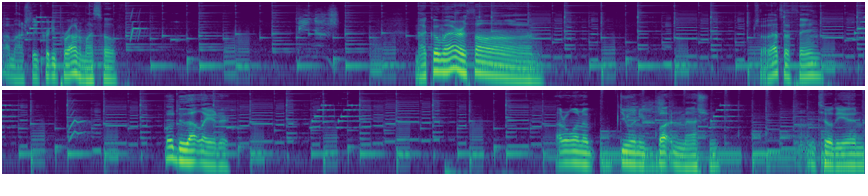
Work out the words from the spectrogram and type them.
I'm actually pretty proud of myself. Mecha Marathon! So that's a thing. We'll do that later. I don't want to do any button mashing until the end.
